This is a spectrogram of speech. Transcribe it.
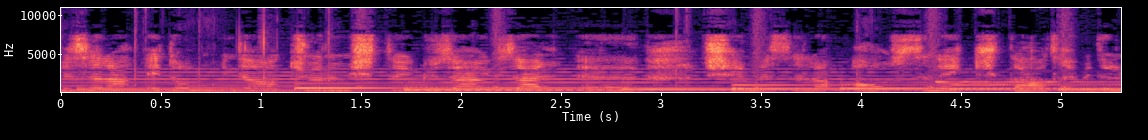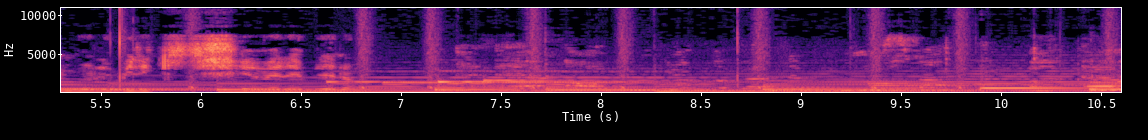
Mesela Media atıyorum işte güzel güzel e, şey mesela Avsnack dağıtabilirim böyle bir iki kişiye verebilirim. Eğer abimin yanında ben de bulunursam eğer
